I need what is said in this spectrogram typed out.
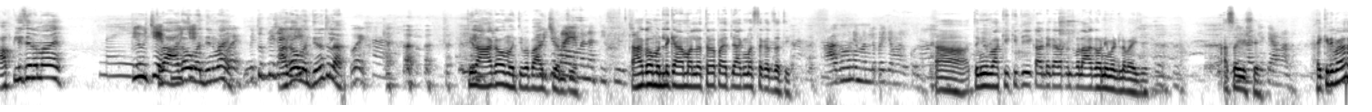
आपलीच आहे ना माय? तुला आगाव म्हणते ना माय? आगाव म्हणते ना तुला? तिला आगाव म्हणते बाबा आजी माय आमची. म्हणा ती पिवची आगाव म्हणलं की आम्हाला तळपायातली आग मस्तकात जाते. आगाव नाही म्हणलं पाहिजे मला कोण. हा तुम्ही बाकी किती कांड करा पण तुम्हाला आगाव नाही म्हटलं पाहिजे. असा विषय. ते आम्हाला? आहे की रे बाळा?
